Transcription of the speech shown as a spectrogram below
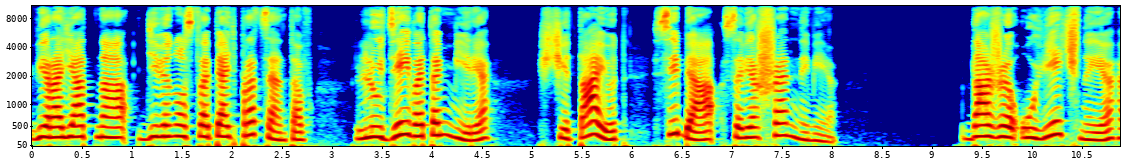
Вероятно, 95% людей в этом мире считают себя совершенными. Даже увечные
